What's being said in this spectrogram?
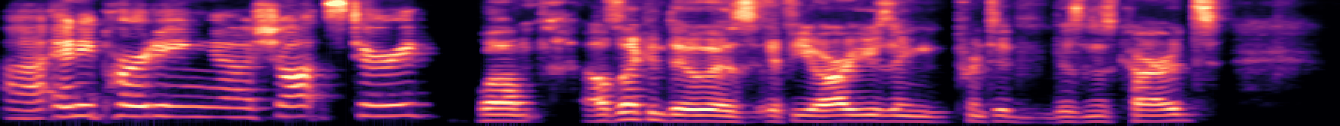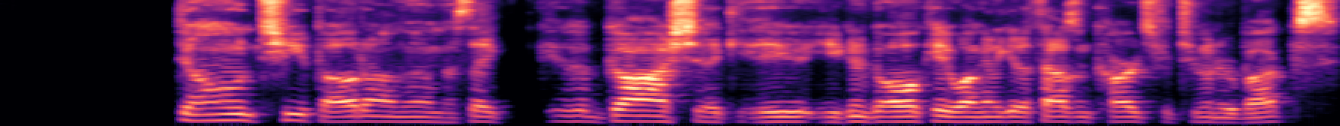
Uh, any parting uh, shots, Terry? Well, all I can do is if you are using printed business cards, don't cheap out on them. It's like, oh, gosh, like you, you can go, okay, well, I'm going to get a thousand cards for 200 bucks.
